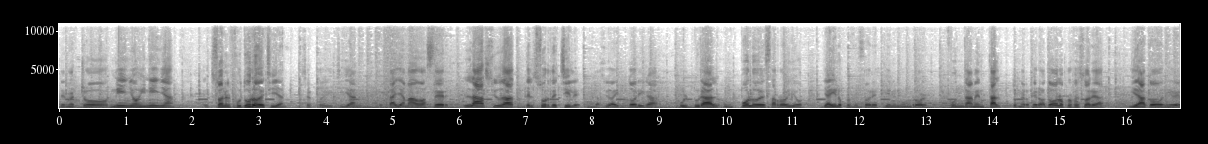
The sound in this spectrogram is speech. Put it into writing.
de nuestros niños y niñas, son el futuro de Chillán. Y Chillán está llamado a ser la ciudad del sur de Chile, la ciudad histórica, cultural, un polo de desarrollo, y ahí los profesores tienen un rol fundamental. Me refiero a todos los profesores, ¿ah? y a todo nivel,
